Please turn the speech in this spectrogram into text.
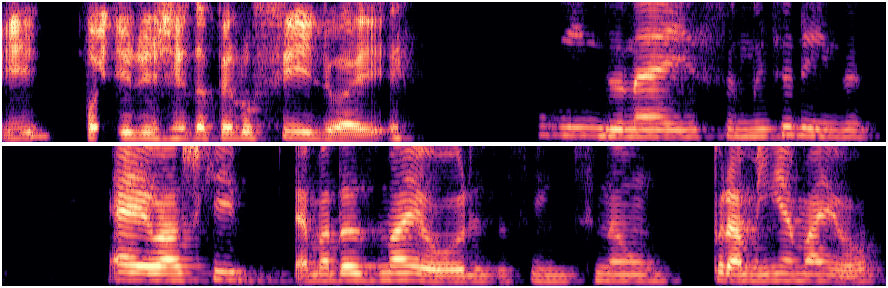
e foi dirigida pelo filho aí. Lindo, né? Isso, muito lindo. É, eu acho que é uma das maiores, assim, se não, para mim é maior.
